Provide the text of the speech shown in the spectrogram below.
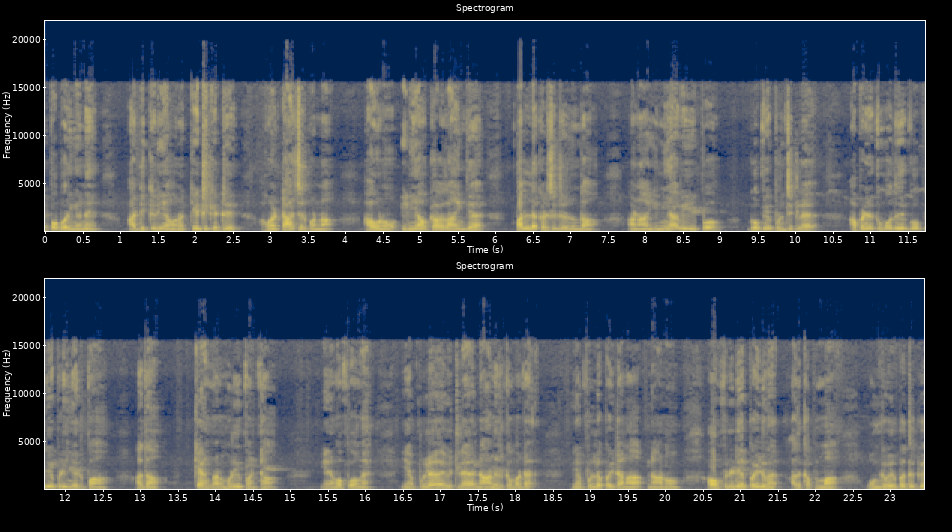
எப்போ போகிறீங்கன்னு அடிக்கடி அவனை கேட்டு கேட்டு அவனை டார்ச்சர் பண்ணான். அவனும் இனியாவுக்காக தான் இங்கே பல்ல கடிச்சிட்டு இருந்தான். ஆனால் இனியாவே இப்போது கோபியை புரிஞ்சிக்கல. அப்படி இருக்கும்போது கோபி எப்படி இங்கே இருப்பான்? அதான் கிளம்பலான்னு முடிவு பண்ணிட்டான். என்னமோ போங்க. என் பிள்ளை வீட்டில் நானும் இருக்க மாட்டேன். என் புள்ள போயிட்டானா? நானும் அவன் பின்னாடியே போயிடுவேன். அதுக்கப்புறமா உங்கள் விருப்பத்துக்கு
